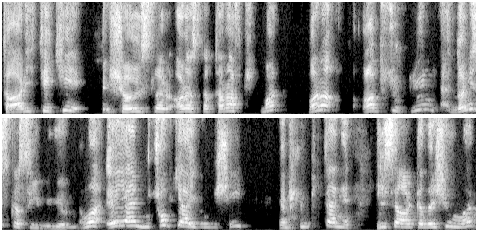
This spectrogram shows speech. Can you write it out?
tarihteki şahıslar arasında taraf tutmak bana absürtlüğün daniskası gibi görünüyor. Ama e yani bu çok yaygın bir şey. Yani benim bir tane lise arkadaşım var.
